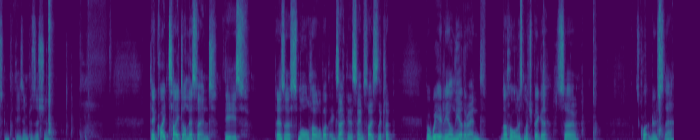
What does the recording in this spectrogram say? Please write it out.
Just to put these in position. They're quite tight on this end, these. There's a small hole about exactly the same size as the clip. But weirdly on the other end, the hole is much bigger. So it's quite loose there.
